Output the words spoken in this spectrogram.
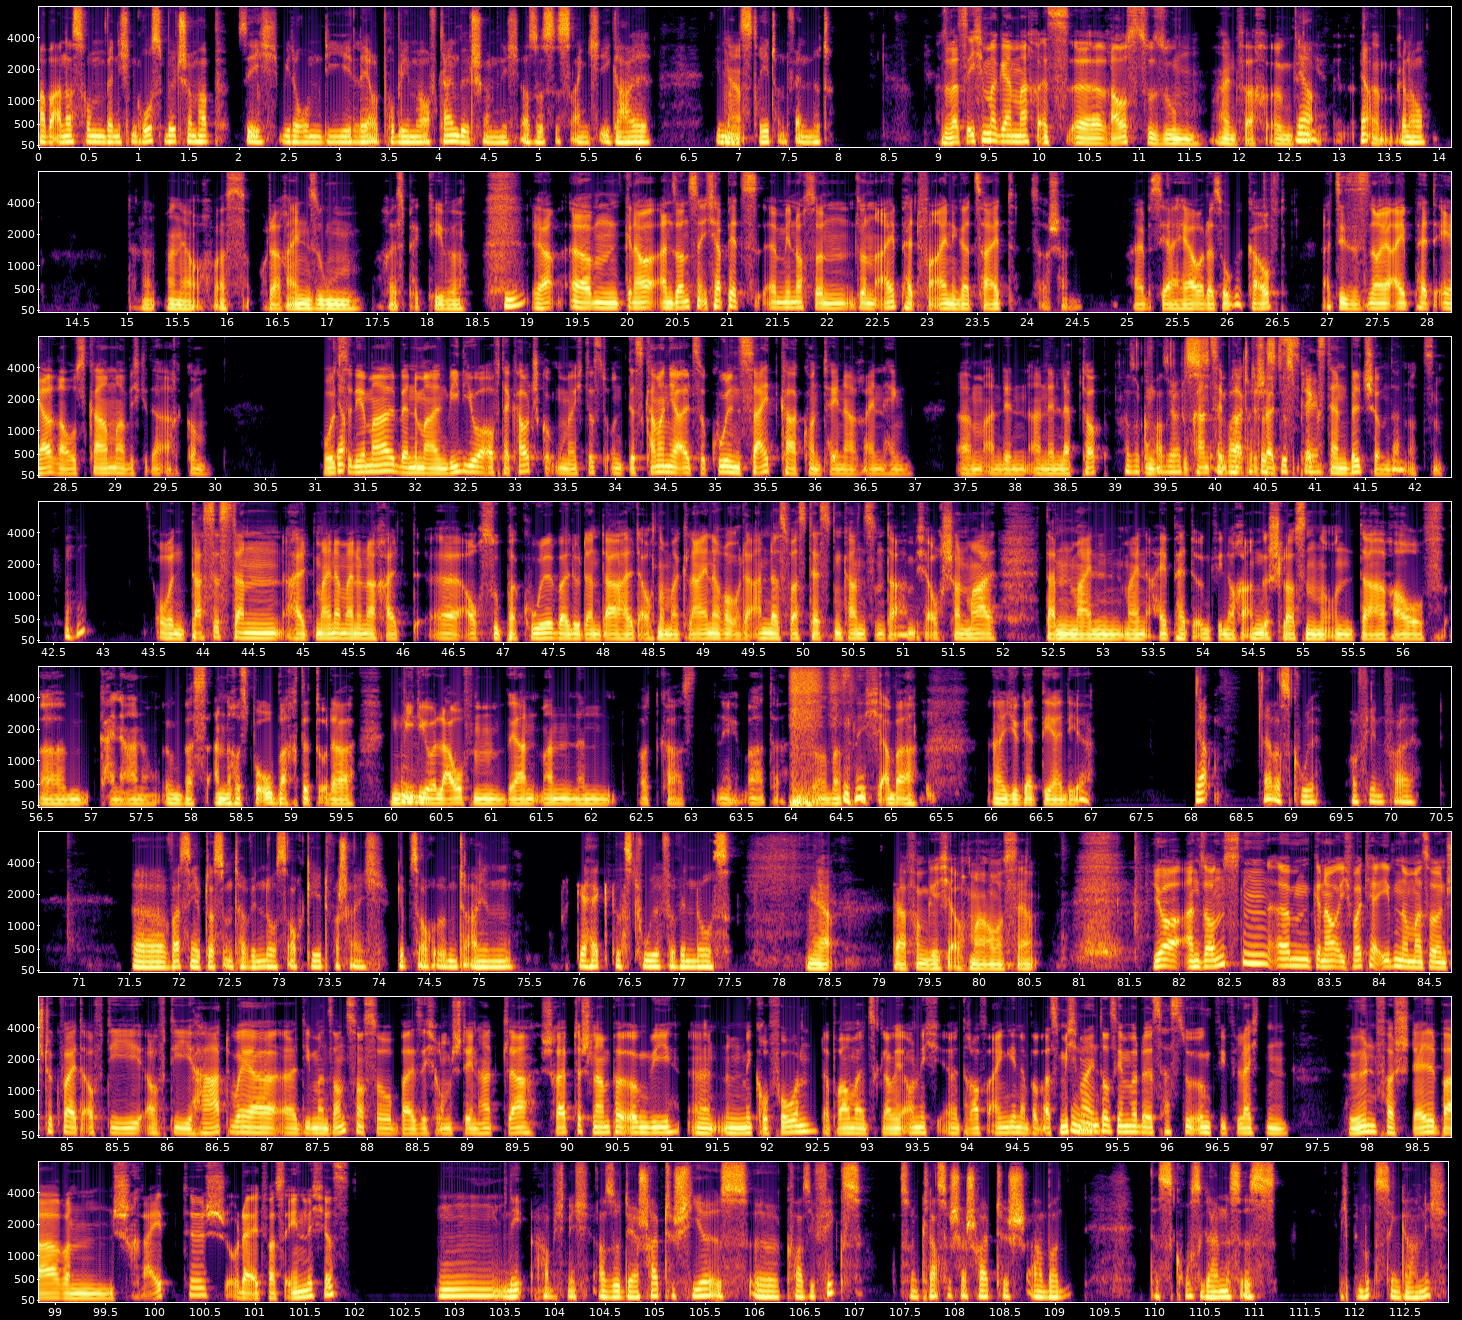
Aber andersrum, wenn ich einen großen Bildschirm habe, sehe ich wiederum die Layout-Probleme auf kleinen Bildschirmen nicht. Also es ist eigentlich egal, wie man Ja. es dreht und wendet. Also was ich immer gern mache, ist äh, rauszuzoomen einfach irgendwie. Ja. Ja, Ähm, genau. Dann hat man ja auch was. Oder reinzoomen, respektive. Mhm. Ja, ähm, genau. Ansonsten, ich habe jetzt äh, mir noch so ein, so ein iPad vor einiger Zeit, ist auch schon ein halbes Jahr her oder so gekauft. Als dieses neue iPad Air rauskam, habe ich gedacht, ach komm, holst Ja. du dir mal, wenn du mal ein Video auf der Couch gucken möchtest. Und das kann man ja als so coolen Sidecar-Container reinhängen ähm, an, den, an den Laptop. Also Und quasi du als kannst den praktisch als Display. externen Bildschirm dann nutzen. Mhm. Und das ist dann halt meiner Meinung nach halt äh, auch super cool, weil du dann da halt auch nochmal kleinere oder anders was testen kannst. Und da habe ich auch schon mal dann mein, mein iPad irgendwie noch angeschlossen und darauf, ähm, keine Ahnung, irgendwas anderes beobachtet oder ein Mhm. Video laufen, während man einen Podcast, nee, warte, sowas nicht, aber äh, you get the idea. Ja, das ist cool. Auf jeden Fall. Äh, weiß nicht, ob das unter Windows auch geht. Wahrscheinlich gibt es auch irgendein gehacktes Tool für Windows. Ja, davon gehe ich auch mal aus, ja. Ja, ansonsten, ähm, genau, ich wollte ja eben noch mal so ein Stück weit auf die, auf die Hardware, äh, die man sonst noch so bei sich rumstehen hat. Klar, Schreibtischlampe irgendwie, äh, ein Mikrofon, da brauchen wir jetzt, glaube ich, auch nicht äh, drauf eingehen. Aber was mich Mhm. mal interessieren würde, ist, hast du irgendwie vielleicht einen höhenverstellbaren Schreibtisch oder etwas ähnliches? Mm, nee, habe ich nicht. Also der Schreibtisch hier ist äh, quasi fix. So ein klassischer Schreibtisch, aber das große Geheimnis ist, ich benutze den gar nicht.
